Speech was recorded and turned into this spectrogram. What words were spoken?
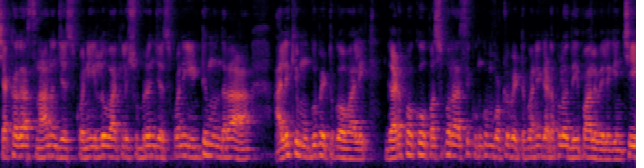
చక్కగా స్నానం చేసుకొని ఇల్లు వాకిలి శుభ్రం చేసుకొని ఇంటి ముందర అలికి ముగ్గు పెట్టుకోవాలి. గడపకు పసుపు రాసి కుంకుమ బొట్లు పెట్టుకొని గడపలో దీపాలు వెలిగించి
